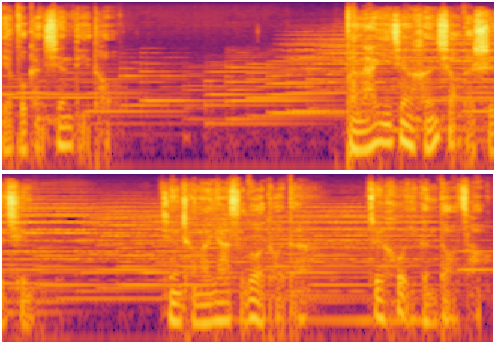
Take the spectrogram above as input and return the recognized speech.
也不肯先低头。本来一件很小的事情，竟成了压死骆驼的最后一根稻草。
